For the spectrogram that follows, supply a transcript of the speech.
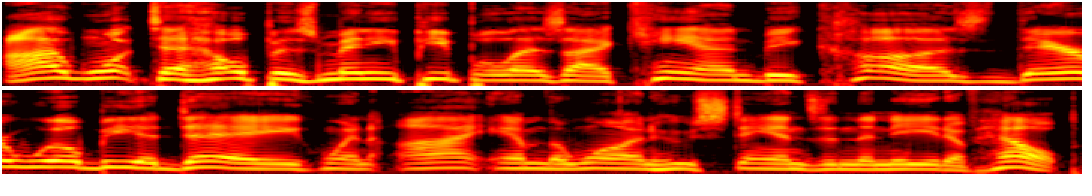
I want to help as many people as I can because there will be a day when I am the one who stands in the need of help.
